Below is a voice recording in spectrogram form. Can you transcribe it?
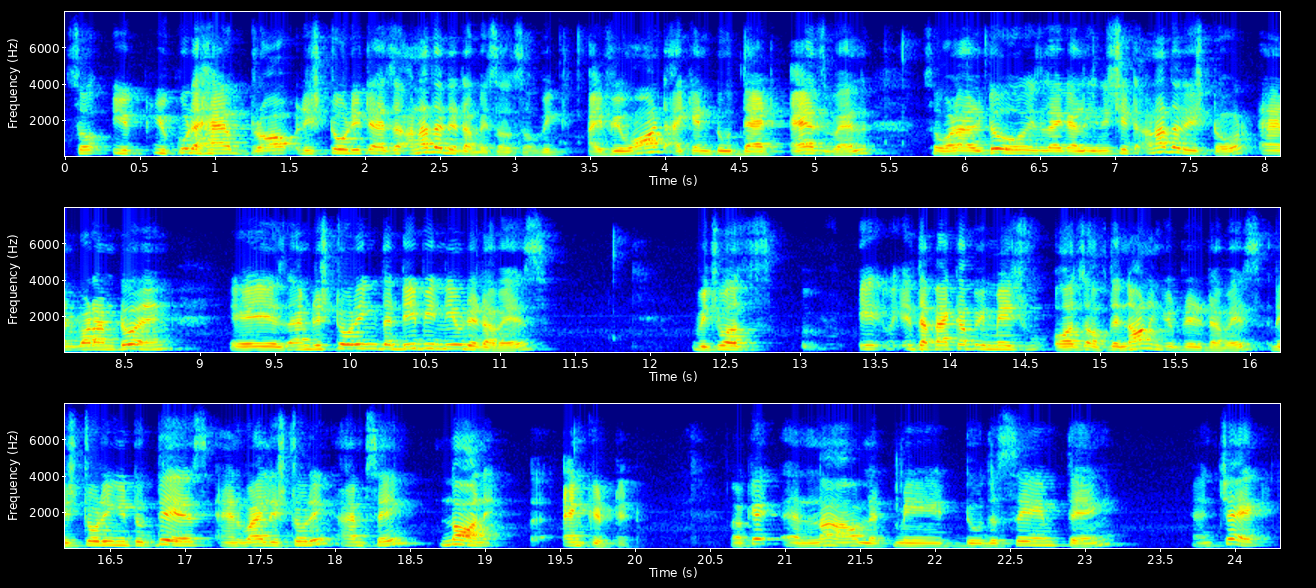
So you, you could have draw restored it as another database also if you want i can do that as well. So what i'll do is like i'll initiate another restore and what i'm doing is i'm restoring the db new database which was the backup image was of the non-encrypted database. Restoring into this and while restoring I'm saying non-encrypted. Okay and now let me do the same thing and check.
